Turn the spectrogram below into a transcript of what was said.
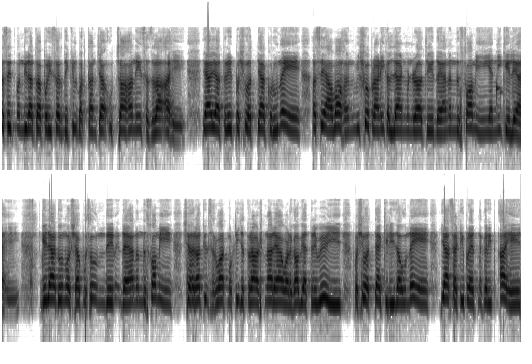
तसेच मंदिराचा परिसर देखील भक्तांच्या उत्साहाने सजला आहे. या यात्रेत पशुहत्या करू नये असे आवाहन विश्व प्राणी कल्याण मंडळाचे दयानंद स्वामी यांनी केले आहे. गेल्या दोन वर्षापासून दे दयानंद स्वामी शहरातील सर्वात मोठी जत्रा असणाऱ्या वडगाव यात्रेवेळी पशुहत्या केली जाऊ नये यासाठी प्रयत्न करीत आहेत.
